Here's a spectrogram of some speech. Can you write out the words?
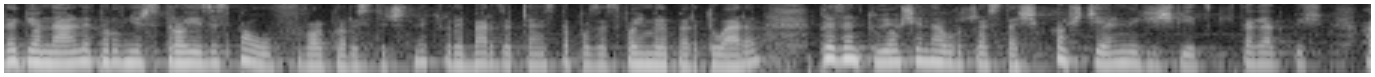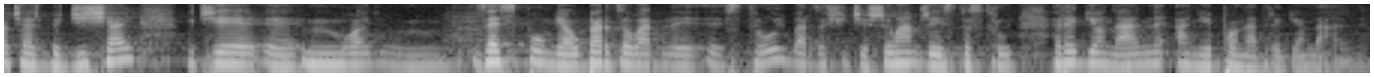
regionalne to również stroje zespołów folklorystycznych, które bardzo często poza swoim repertuarem prezentują się na uroczystościach kościelnych i świeckich, tak jakby chociażby dzisiaj, gdzie y, zespół miał bardzo ładny y, strój, bardzo się cieszyłam, że jest to strój regionalny, a nie ponadregionalny.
